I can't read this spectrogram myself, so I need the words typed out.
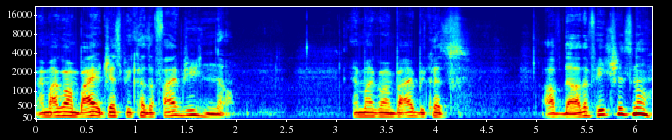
Am I going to buy it just because of 5G? No. Am I going to buy it because of the other features? No.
